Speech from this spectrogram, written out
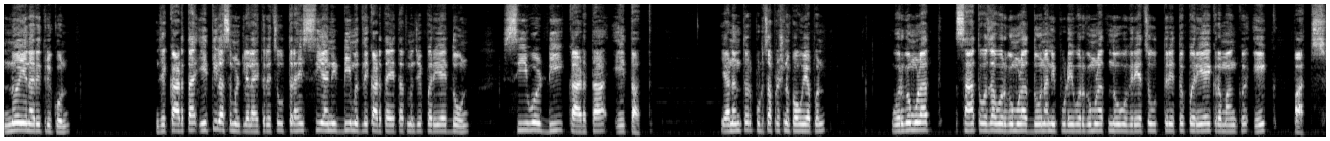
न येणारे त्रिकोण. म्हणजे काढता येतील असं म्हटलेलं आहे तर याचं उत्तर आहे सी आणि डी मधले काढता येतात म्हणजे पर्याय दोन. सी व डी काढता येतात. यानंतर पुढचा प्रश्न पाहूया आपण. वर्गमुळात सात वजा वर्गमुळात दोन आणि पुढे वर्गमुळात नऊ वगैरे याचं उत्तर येतं पर्याय क्रमांक एक पाच.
